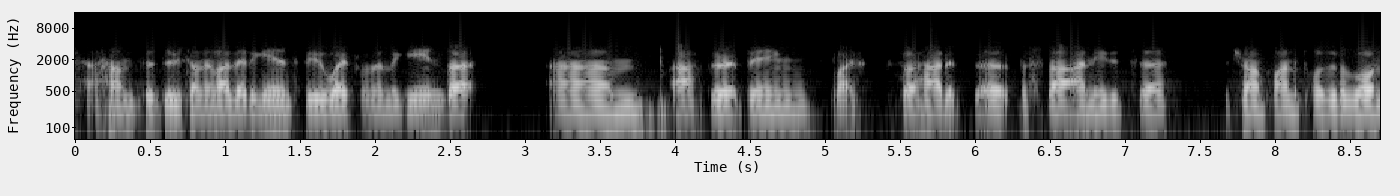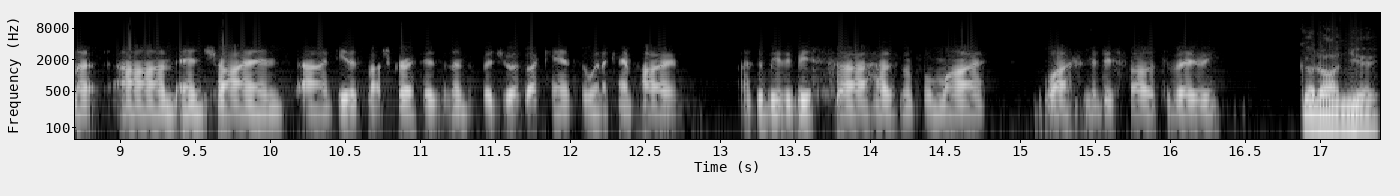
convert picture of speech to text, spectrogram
um, to do something like that again, to be away from them again. But after it being like so hard at the, the start, I needed to, to try and find a positive on it um, and try and uh, get as much growth as an individual as I can. So when I came home, I could be the best uh, husband for my wife and the best father to baby. Good on you.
